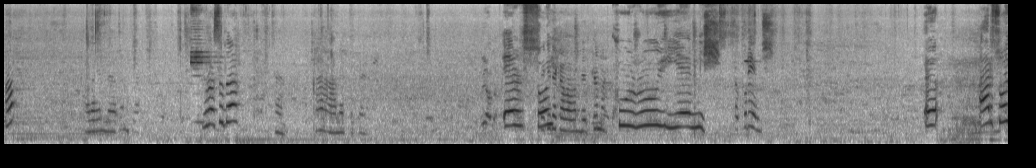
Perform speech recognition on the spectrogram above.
Ha? Burası da Ha. Ha Ahmet. Ersoy Çekirdek alalım dedik ama kuru yemiş. Ha, kuru yemiş. Ee, Ersoy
